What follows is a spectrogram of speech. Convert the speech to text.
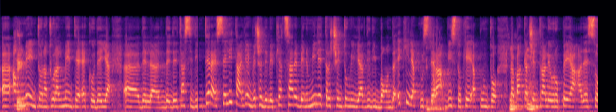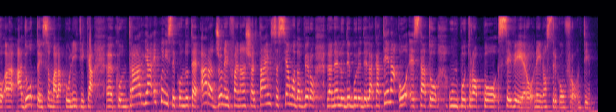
aumento sì. naturalmente ecco, dei, eh, del, de, dei tassi di interesse. L'Italia l'Italia invece deve piazzare ben 1300 miliardi di bond e chi li acquisterà esatto. visto che appunto la Banca Centrale Europea adesso eh, adotta insomma la politica eh, contraria e quindi secondo te ha ragione il Financial Times siamo davvero l'anello debole della catena o è stato un po' troppo severo nei nostri confronti?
